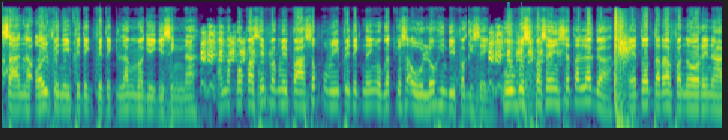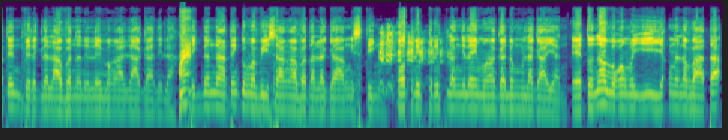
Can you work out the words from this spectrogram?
Sana all pinipitik-pitik lang magigising na. Anak ko kasi pag may pasok, pumipitik na yung ugat ko sa ulo, hindi pagising. Ubus pasensya talaga. Eto, tara panoorin natin. Pinaglalaban na nila yung mga alaga nila. Tignan natin kung mabisa nga ba talaga ang sting. O trip-trip lang nila yung mga ganong lagayan. Eto na, mukhang may iiyak na na bata.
